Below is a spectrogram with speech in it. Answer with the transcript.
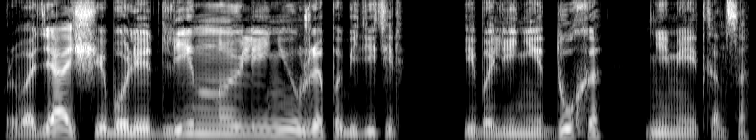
Проводящий более длинную линию уже победитель, ибо линия духа не имеет конца.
